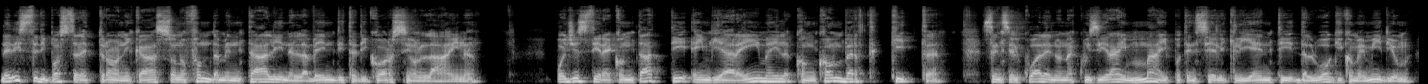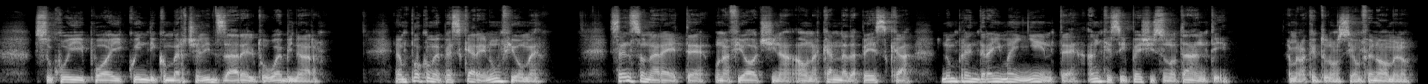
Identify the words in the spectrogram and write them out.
Le liste di posta elettronica sono fondamentali nella vendita di corsi online. Puoi gestire contatti e inviare email con ConvertKit, senza il quale non acquisirai mai potenziali clienti da luoghi come Medium, su cui puoi quindi commercializzare il tuo webinar. È un po' come pescare in un fiume. Senza una rete, una fiocina o una canna da pesca non prenderai mai niente, anche se i pesci sono tanti, a meno che tu non sia un fenomeno.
